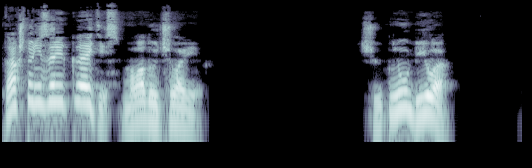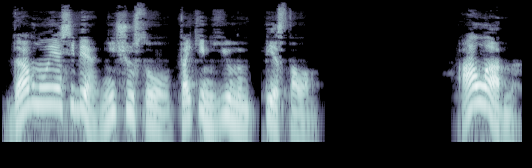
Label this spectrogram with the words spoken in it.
Так что не зарекайтесь, молодой человек. Чуть не убила. Давно я себя не чувствовал таким юным пестолом. А ладно.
